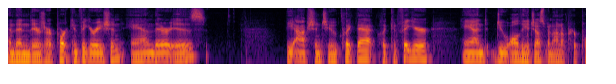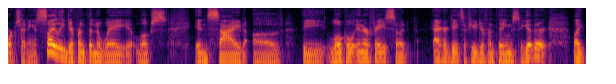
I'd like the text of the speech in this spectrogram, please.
And then there's our port configuration. And there is the option to click that, click configure, and do all the adjustment on a per port setting. It's slightly different than the way it looks inside of the local interface. So it aggregates a few different things together, like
